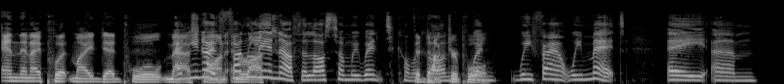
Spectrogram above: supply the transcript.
and then I put my Deadpool mask and you know, on and funnily rocked. enough, the last time we went to Comic Con. Pool. when we found we met a um,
